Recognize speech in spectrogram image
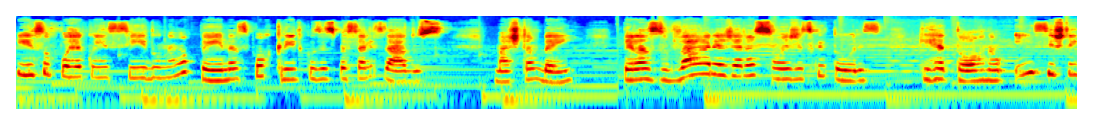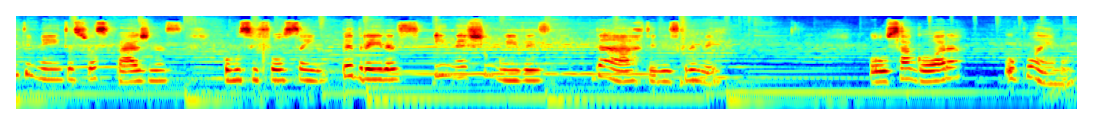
Isso foi reconhecido não apenas por críticos especializados, mas também pelas várias gerações de escritores que retornam insistentemente às suas páginas como se fossem pedreiras inextinguíveis da arte de escrever. Ouça agora o poema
